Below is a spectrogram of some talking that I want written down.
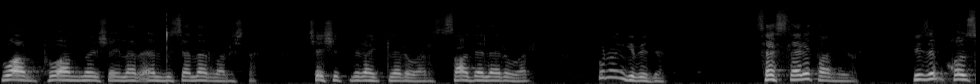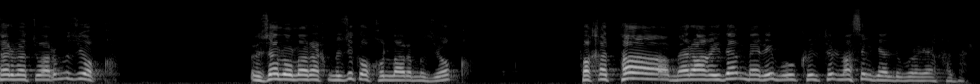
puan, puanlı şeyler, elbiseler var işte. Çeşitli renkleri var, sadeleri var. Bunun gibidir. Sesleri tanıyor. Bizim konservatuvarımız yok. Özel olarak müzik okullarımız yok. Fakat ta Meragi'den beri bu kültür nasıl geldi buraya kadar?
